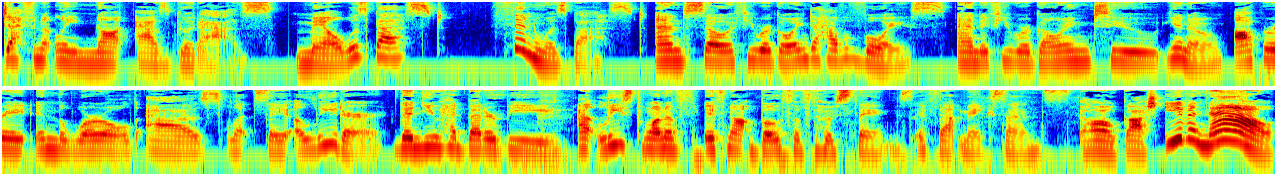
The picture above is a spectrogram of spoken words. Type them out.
definitely not as good as. Male was best thin was best. And so, if you were going to have a voice, and if you were going to, you know, operate in the world as, let's say, a leader, then you had better be at least one of, if not both of those things, if that makes sense. Oh gosh, even now,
